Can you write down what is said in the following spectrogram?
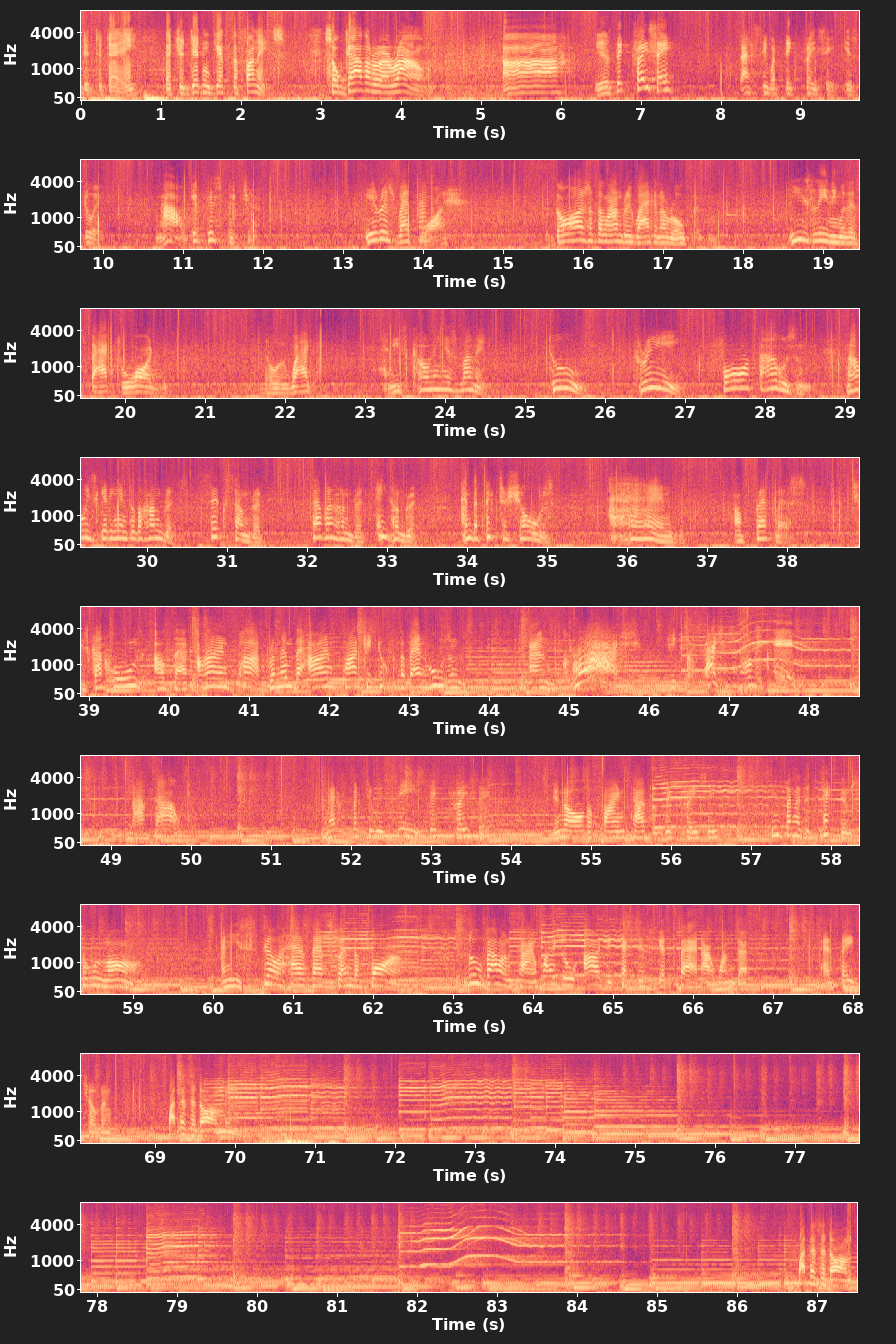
disappointed today that you didn't get the funnies. So gather around. Ah, here's Dick Tracy. Let's see what Dick Tracy is doing. Now, get this picture. Here is Wet Wash. The doors of the laundry wagon are open. He's leaning with his back toward the wagon, and he's counting his money. Two, three, four thousand. Now he's getting into the hundreds. Six hundred, seven hundred, eight hundred. And the picture shows a hand of Breathless. She's got hold of that iron pot. Remember the iron pot she took from the Van Hoosens? And crash! She crashes it on his head. Knocked out. Next picture we see Dick Tracy. You know, the fine type of Dick Tracy. He's been a detective so long. And he still has that slender form. Lou Valentine, why do our detectives get fat, I wonder? And say, children, what does it all mean? What does it all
